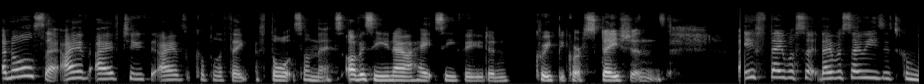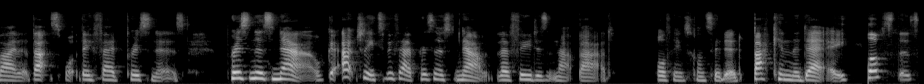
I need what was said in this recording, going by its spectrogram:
And also, I have I have two th- I have a couple of thing of thoughts on this. Obviously, you know I hate seafood and creepy crustaceans. If they were so they were so easy to come by that that's what they fed prisoners. Prisoners now, actually, to be fair, prisoners now their food isn't that bad, all things considered. Back in the day, lobsters,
